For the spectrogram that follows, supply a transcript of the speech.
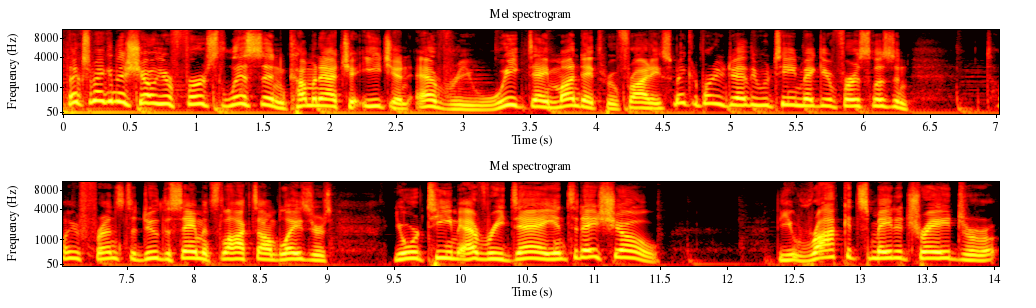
Thanks for making the show your first listen, coming at you each and every weekday, Monday through Friday. So make it part of your daily routine, make it your first listen. Tell your friends to do the same. It's Locked On Blazers, your team every day. In today's show, the Rockets made a trade to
